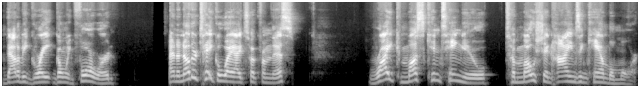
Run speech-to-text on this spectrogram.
That'll be great going forward. And another takeaway I took from this Reich must continue to motion Hines and Campbell more.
